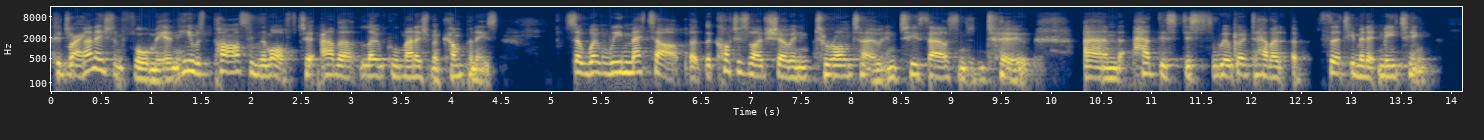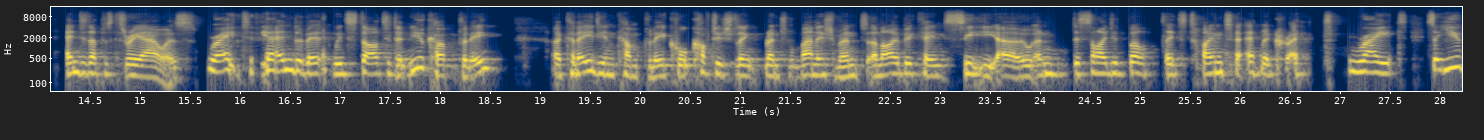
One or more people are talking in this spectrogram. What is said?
Could you right. manage them for me? And he was passing them off to other local management companies. So when we met up at the Cottage Life show in Toronto in 2002 and had this, this we were going to have a, a 30 minute meeting, ended up as three hours. Right. At the end of it, we'd started a new company a Canadian company called Cottage Link Rental Management, and I became CEO and decided, well, it's time to emigrate. Right. So you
